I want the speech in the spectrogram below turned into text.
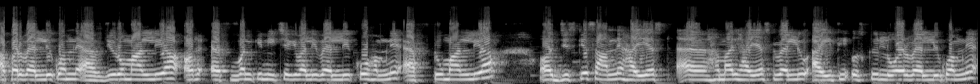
अपर वैल्यू को हमने F0 मान लिया, और F1 के नीचे की वाली वैल्यू को हमने F2 मान लिया, और जिसके सामने हाईएस्ट हमारी हाईएस्ट वैल्यू आई थी, उसकी लोअर वैल्यू को हमने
